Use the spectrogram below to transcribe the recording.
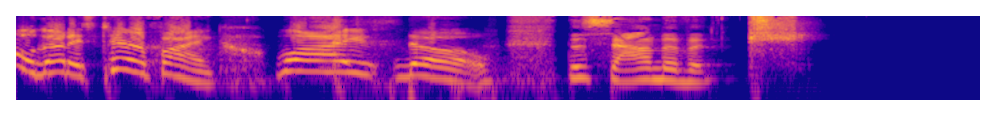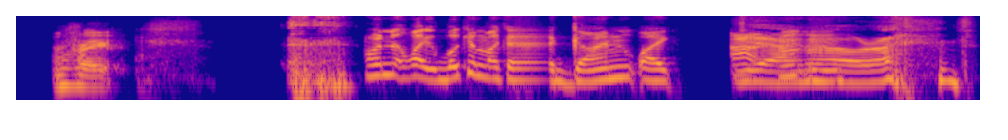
Oh, that is terrifying. Why? No. The sound of it. right. Wasn't it like looking like a gun? Like, uh, yeah, I mm-mm. know, right?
